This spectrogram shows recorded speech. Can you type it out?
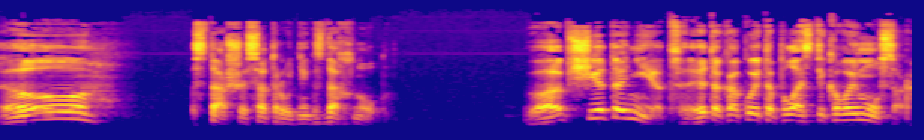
«Ну...» – старший сотрудник вздохнул. «Вообще-то нет. Это какой-то пластиковый мусор,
